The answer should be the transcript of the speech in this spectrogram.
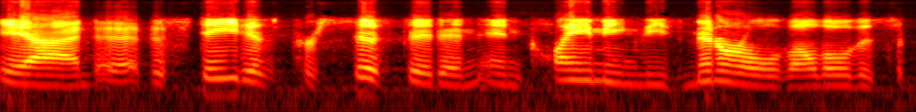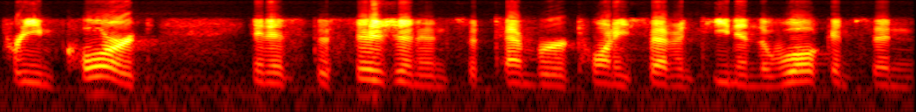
And uh, the state has persisted in, in claiming these minerals, although the Supreme Court in its decision in September 2017 in the Wilkinson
